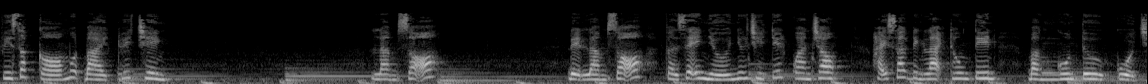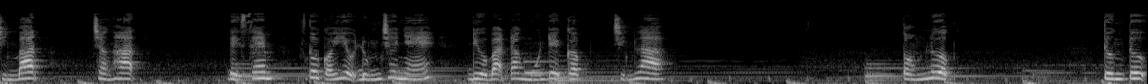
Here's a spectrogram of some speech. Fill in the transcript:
vì sắp có một bài thuyết trình. Làm rõ Để làm rõ và dễ nhớ những chi tiết quan trọng, hãy xác định lại thông tin bằng ngôn từ của chính bạn. Chẳng hạn, để xem tôi có hiểu đúng chưa nhé, điều bạn đang muốn đề cập chính là Tóm lược Tương tự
